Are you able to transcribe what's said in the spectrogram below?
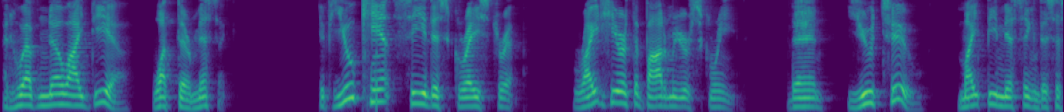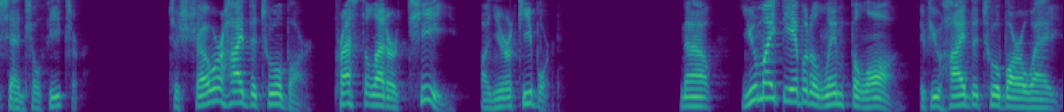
and who have no idea what they're missing. If you can't see this gray strip right here at the bottom of your screen, then you too might be missing this essential feature. To show or hide the toolbar, press the letter T on your keyboard. Now, you might be able to limp along if you hide the toolbar away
